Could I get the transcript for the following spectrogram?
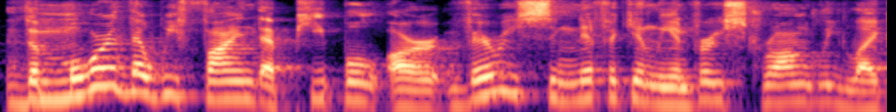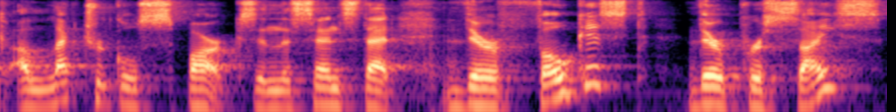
the more that we find that people are very significantly and very strongly like electrical sparks in the sense that they're focused, they're precise,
